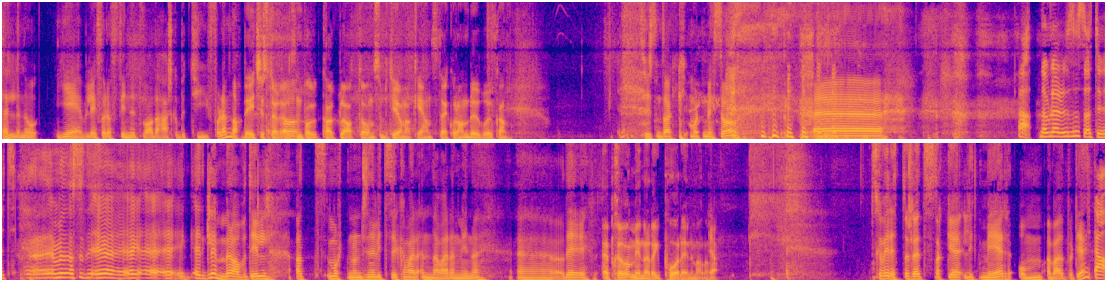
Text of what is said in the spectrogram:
telle noe jævlig for å finne ut hva det her skal bety for dem. da. Det er ikke størrelsen på kalkulatoren som betyr noe, Jens. Det er hvordan du bruker den. Tusen takk, Morten Miksvold. eh, Ja, Da ble du så satt ut. eh, men altså, jeg, jeg, jeg, jeg glemmer av og til at Morten og sine vitser kan være enda verre enn mine. Eh, og det Jeg prøver å minne deg på det innimellom. Ja. Skal vi rett og slett snakke litt mer om Arbeiderpartiet? Ja,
